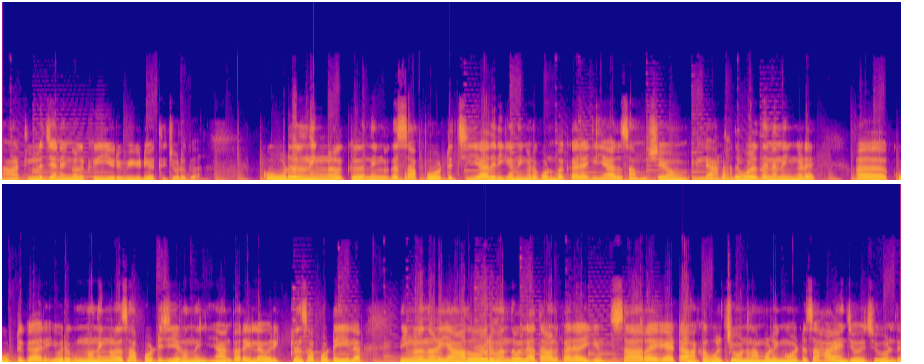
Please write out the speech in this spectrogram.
നാട്ടിലുള്ള ജനങ്ങൾക്ക് ഈ ഒരു വീഡിയോ എത്തിച്ചു കൊടുക്കുക. കൂടുതൽ നിങ്ങൾക്ക് നിങ്ങൾക്ക് സപ്പോർട്ട് ചെയ്യാതിരിക്കാൻ നിങ്ങളുടെ കുടുംബക്കാരായിരിക്കും. യാതൊരു സംശയവും ഇല്ല. അതുപോലെ തന്നെ നിങ്ങളുടെ കൂട്ടുകാർ ഇവരൊന്നും നിങ്ങൾ സപ്പോർട്ട് ചെയ്യണമെന്ന് ഞാൻ പറയില്ല. ഒരിക്കലും സപ്പോർട്ട് ചെയ്യില്ല. നിങ്ങളെന്നോട് യാതൊരു ബന്ധമില്ലാത്ത ആൾക്കാരായിരിക്കും. സാറേ ഏട്ടാന്നൊക്കെ വിളിച്ചുകൊണ്ട് നമ്മൾ ഇങ്ങോട്ട് സഹായം ചോദിച്ചുകൊണ്ട്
